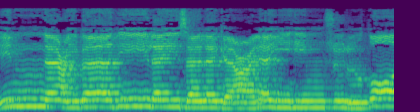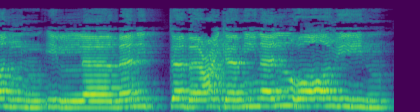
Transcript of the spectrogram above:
إن عبادي ليس لك عليهم سلطان إلا من اتبعك من الغاوين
